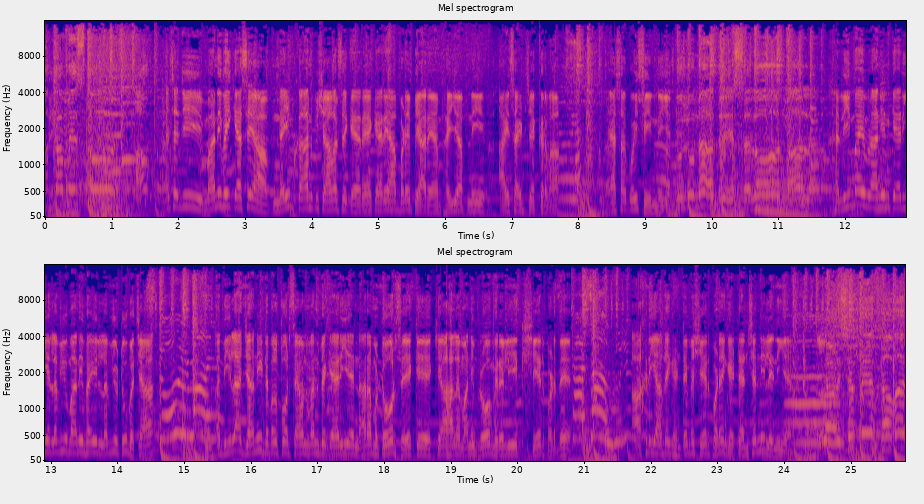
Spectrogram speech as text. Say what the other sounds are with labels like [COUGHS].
अच्छा जी, मानी भाई कैसे आप? नईम खान पिशावर से कह रहे हैं, कह रहे हैं आप बड़े प्यारे हैं भाई, अपनी आई साइड चेक करवा। ऐसा कोई सीन नहीं है। हलीमा इमरानी कह रही है लव यू मानी भाई लव यू टू बच्चा। अदीला जानी डबल फोर सेवन वन पे कह रही है, नारा मटोर से कि क्या हाल है मानी ब्रो मेरे लिए एक शेर पढ़ दे। आखिरी आधे घंटे में शेर पढ़ेंगे, टेंशन नहीं लेनी है।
